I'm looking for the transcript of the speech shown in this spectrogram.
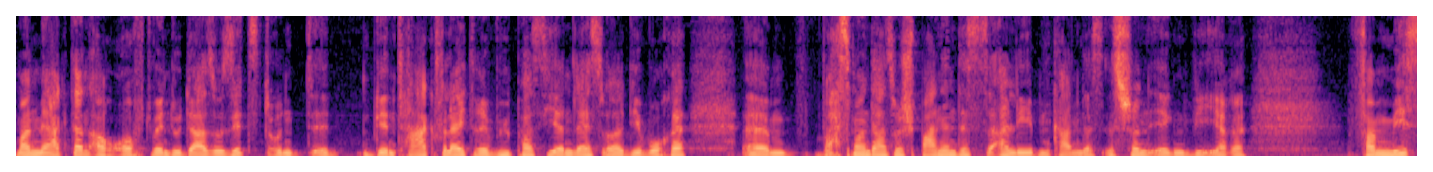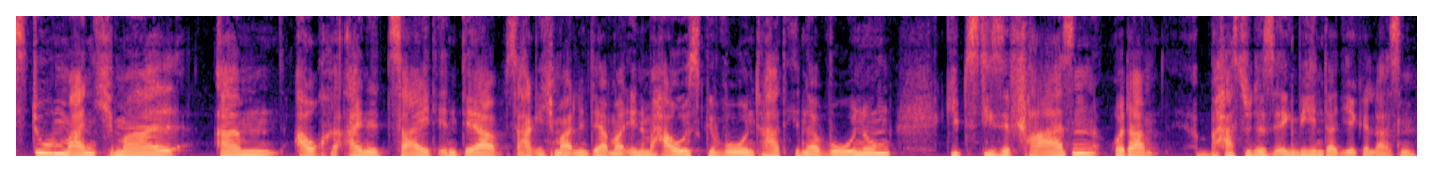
man merkt dann auch oft, wenn du da so sitzt und äh, den Tag vielleicht Revue passieren lässt oder die Woche, ähm, was man da so Spannendes erleben kann. Das ist schon irgendwie irre. Vermisst du manchmal ähm, auch eine Zeit, in der, sage ich mal, in der man in einem Haus gewohnt hat, in einer Wohnung. Gibt es diese Phasen oder hast du das irgendwie hinter dir gelassen?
